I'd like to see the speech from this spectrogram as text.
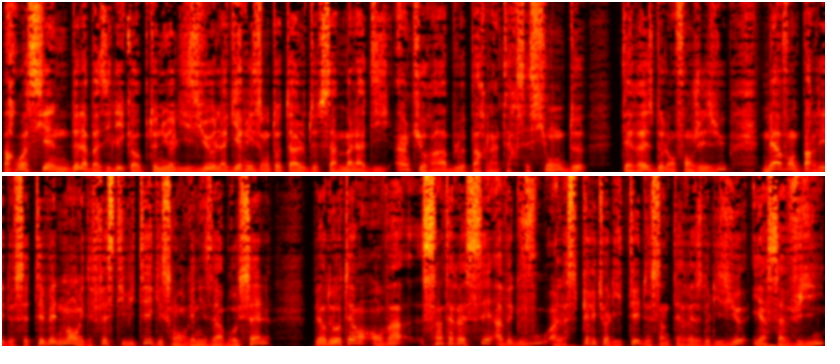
paroissienne de la basilique, a obtenu à Lisieux la guérison totale de sa maladie incurable par l'intercession de Thérèse de l'Enfant Jésus. Mais avant de parler de cet événement et des festivités qui sont organisées à Bruxelles, Père de Hauteur, on va s'intéresser avec vous à la spiritualité de Sainte Thérèse de Lisieux et à sa vie.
